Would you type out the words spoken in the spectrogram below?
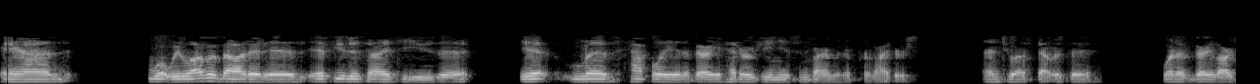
And what we love about it is if you decide to use it, it lives happily in a very heterogeneous environment of providers. And to us, that was the one of the very large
